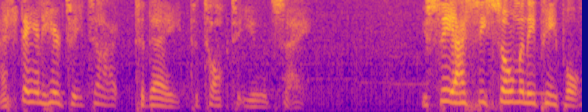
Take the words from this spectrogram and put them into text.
I stand here to today to talk to you and say, you see, I see so many people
